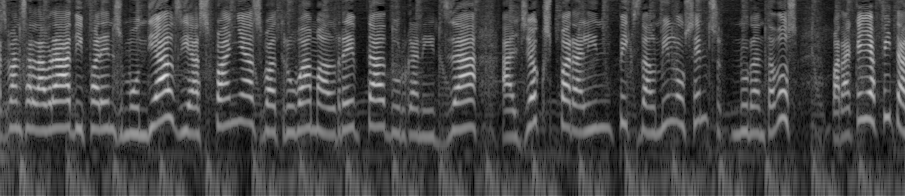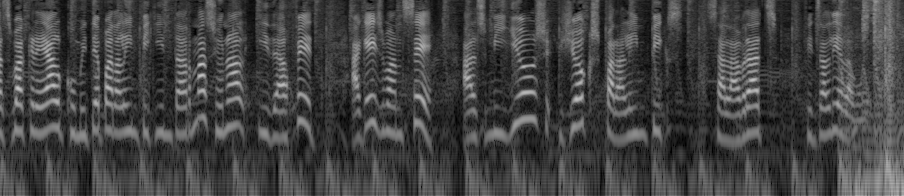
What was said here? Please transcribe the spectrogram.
Es van celebrar diferents mundials i Espanya es va trobar amb el repte d'organitzar els Jocs Paralímpics del 1992. Per aquella fita es va crear el Comitè Paralímpic Internacional i, de fet, aquells van ser els millors Jocs Paralímpics celebrats fins al dia d'avui.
